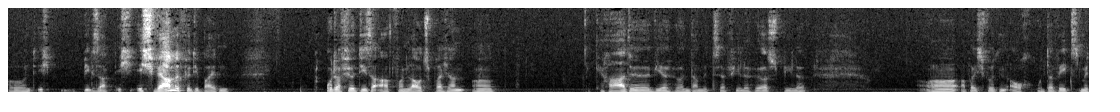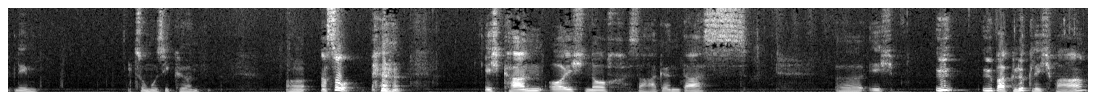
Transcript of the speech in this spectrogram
Und ich, wie gesagt, ich, ich schwärme für die beiden oder für diese Art von Lautsprechern. Äh, gerade wir hören damit sehr viele Hörspiele. Äh, aber ich würde ihn auch unterwegs mitnehmen zur Musik hören. Äh, ach so, ich kann euch noch sagen, dass äh, ich überglücklich war,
